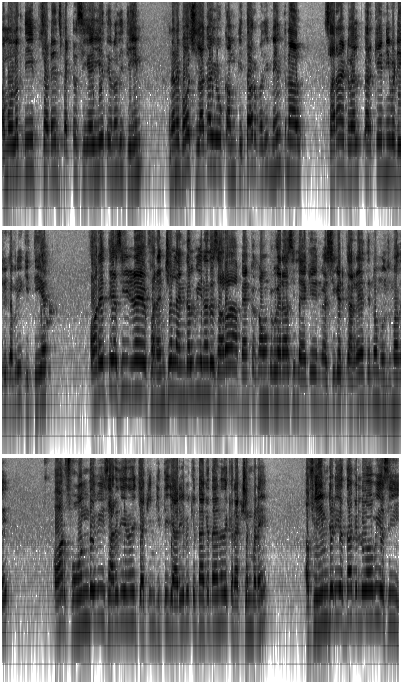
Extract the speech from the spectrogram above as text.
ਅਮੋਲਕਦੀਪ ਸਾਡੇ ਇੰਸਪੈਕਟਰ ਸੀਆਈਏ ਤੇ ਉਹਨਾਂ ਦੀ ਟੀਮ ਇਹਨਾਂ ਨੇ ਬਹੁਤ ਸ਼ਲਾਘਾਯੋਗ ਕੰਮ ਕੀਤਾ ਔਰ ਬੜੀ ਮਿਹਨਤ ਨਾਲ ਸਾਰਾ ਡਿਵੈਲਪ ਕਰਕੇ ਇੰਨੀ ਵੱਡੀ ਰਿਕਵਰੀ ਕੀਤੀ ਹੈ। ਔਰ ਇਹ ਤੇ ਅਸੀਂ ਜਿਹੜੇ ਫਾਈਨੈਂਸ਼ੀਅਲ ਐਂਗਲ ਵੀ ਇਹਨਾਂ ਦੇ ਸਾਰਾ ਬੈਂਕ ਅਕਾਊਂਟ ਵਗੈਰਾ ਅਸੀਂ ਲੈ ਕੇ ਇਨਵੈਸਟੀਗੇਟ ਕਰ ਰਹੇ ਹਾਂ ਤਿੰਨੋਂ ਮੁਲਜ਼ਮਾਂ ਦੇ। ਔਰ ਫੋਨ ਦੇ ਵੀ ਸਾਰੇ ਦੀ ਇਹਨਾਂ ਦੀ ਚੈਕਿੰਗ ਕੀਤੀ ਜਾ ਰਹੀ ਹੈ ਵੀ ਕਿੱਦਾਂ ਕਿੱਦਾਂ ਇਹਨਾਂ ਦੇ ਕਨੈਕਸ਼ਨ ਬਣੇ। ਅਫੀਮ ਜਿਹੜੀ ਅੱਧਾ ਕਿਲੋ ਉਹ ਵੀ ਅਸੀਂ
